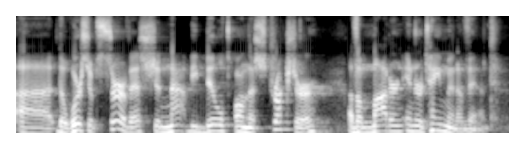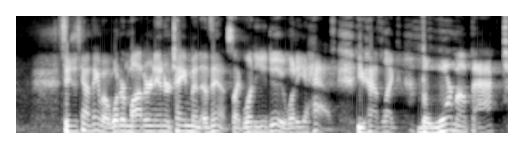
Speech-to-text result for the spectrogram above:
uh, the worship service should not be built on the structure of a modern entertainment event. So you just kind of think about what are modern entertainment events? Like, what do you do? What do you have? You have like the warm up act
